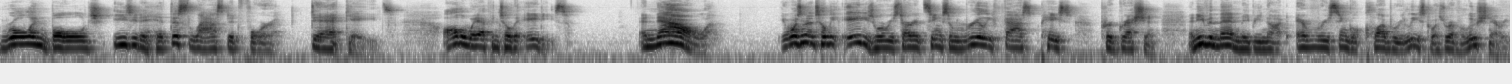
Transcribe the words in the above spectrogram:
Roll and bulge, easy to hit. This lasted for decades, all the way up until the 80s. And now, it wasn't until the 80s where we started seeing some really fast paced progression. And even then, maybe not every single club released was revolutionary.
